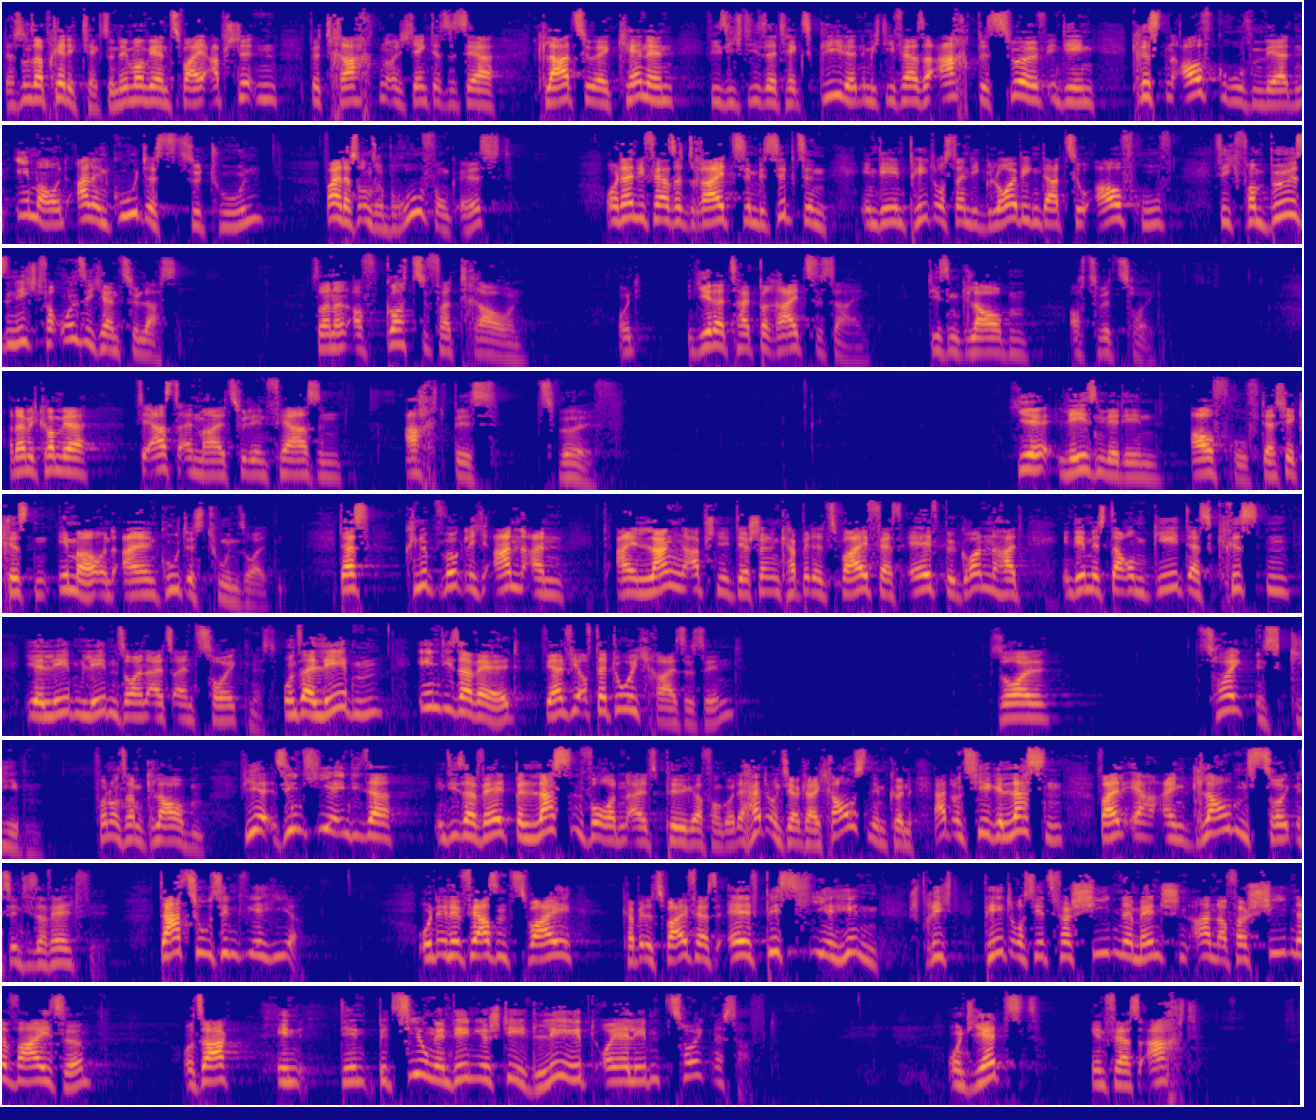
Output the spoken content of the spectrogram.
Das ist unser Predigtext und den wollen wir in zwei Abschnitten betrachten und ich denke, es ist sehr klar zu erkennen, wie sich dieser Text gliedert, nämlich die Verse 8 bis 12, in denen Christen aufgerufen werden, immer und allen Gutes zu tun, weil das unsere Berufung ist. Und dann die Verse 13 bis 17, in denen Petrus dann die Gläubigen dazu aufruft, sich vom Bösen nicht verunsichern zu lassen, sondern auf Gott zu vertrauen und jederzeit bereit zu sein, diesen Glauben auch zu bezeugen. Und damit kommen wir zuerst einmal zu den Versen 8 bis 12. Hier lesen wir den Aufruf, dass wir Christen immer und allen Gutes tun sollten. Das knüpft wirklich an an einen langen Abschnitt, der schon in Kapitel 2, Vers 11 begonnen hat, in dem es darum geht, dass Christen ihr Leben leben sollen als ein Zeugnis. Unser Leben in dieser Welt, während wir auf der Durchreise sind, soll Zeugnis geben von unserem Glauben. Wir sind hier in, dieser, in dieser Welt belassen worden als Pilger von Gott. Er hat uns ja gleich rausnehmen können. Er hat uns hier gelassen, weil er ein Glaubenszeugnis in dieser Welt will. Dazu sind wir hier. Und in den Versen 2, Kapitel 2, Vers 11 bis hierhin spricht Petrus jetzt verschiedene Menschen an, auf verschiedene Weise und sagt, in den Beziehungen, in denen ihr steht, lebt euer Leben zeugnishaft. Und jetzt in Vers 8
